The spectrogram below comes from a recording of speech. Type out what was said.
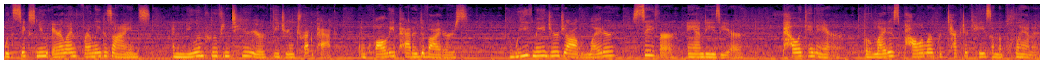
With six new airline friendly designs and a new improved interior featuring TrekPak and quality padded dividers, we've made your job lighter, safer, and easier. Pelican Air, the lightest polymer protector case on the planet.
